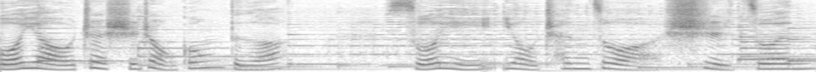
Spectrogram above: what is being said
佛有这十种功德，所以又称作世尊。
